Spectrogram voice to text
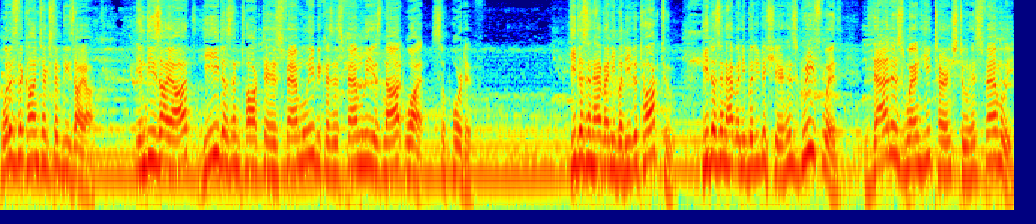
What is the context of these ayat? In these ayat, he doesn't talk to his family because his family is not what? Supportive. He doesn't have anybody to talk to. He doesn't have anybody to share his grief with. That is when he turns to his family.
